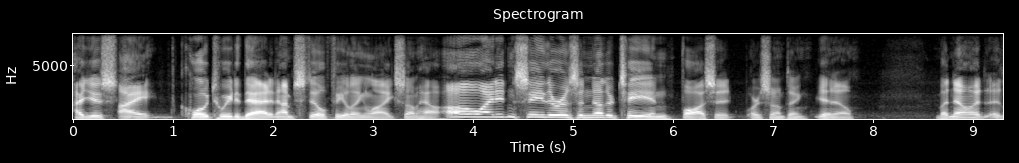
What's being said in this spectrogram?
I just I quote tweeted that, and I'm still feeling like somehow, oh, I didn't see there was another T in faucet or something, you know. But no, it, it,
